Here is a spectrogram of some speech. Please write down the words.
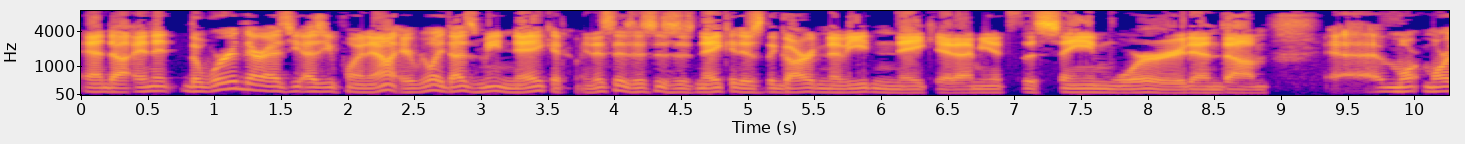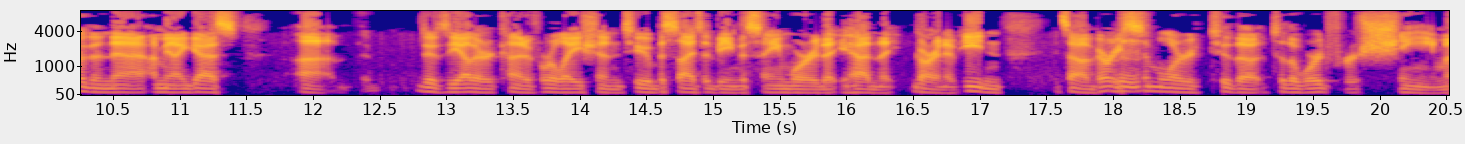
And, uh, and it, the word there, as you, as you point out, it really does mean naked. I mean, this is, this is as naked as the Garden of Eden naked. I mean, it's the same word. And, um, uh, more, more than that, I mean, I guess, um, there's the other kind of relation too, besides it being the same word that you had in the Garden of Eden. It's uh, very Mhm. similar to the to the word for shame,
